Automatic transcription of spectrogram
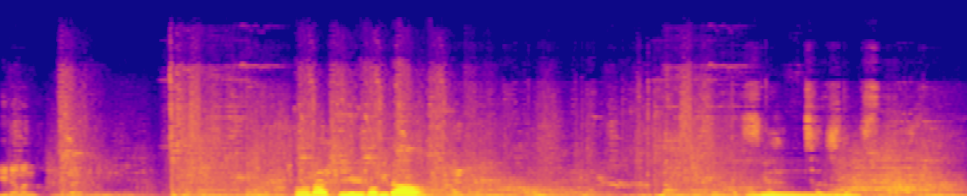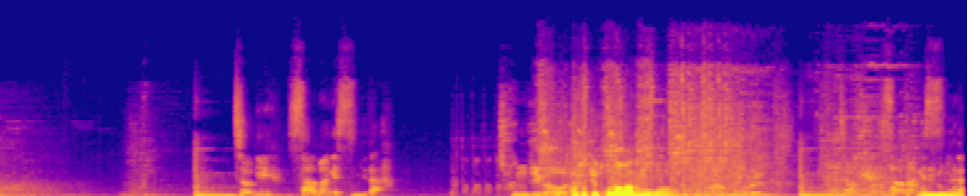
이름은 뿐. 전화 제일 검이다 오케이 사망했습니다. 천지가 다섯 개 돌아가는 거 봐 만물을 적이 사망했습니다.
